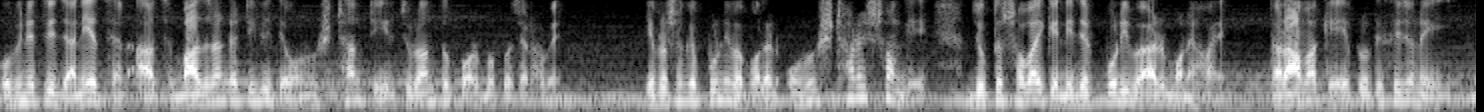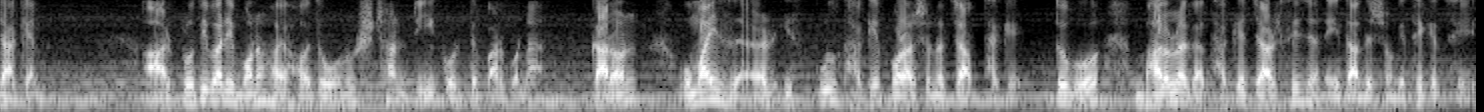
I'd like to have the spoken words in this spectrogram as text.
অভিনেত্রী জানিয়েছেন, আজ মাছরাঙ্গা টিভিতে অনুষ্ঠানটির চূড়ান্ত পর্ব প্রচার হবে। এ প্রসঙ্গে পূর্ণিমা বলেন, অনুষ্ঠানের সঙ্গে যুক্ত সবাইকে নিজের পরিবার মনে হয়। তারা আমাকে প্রতি সিজনেই ডাকেন। আর প্রতিবারই মনে হয় হয়তো অনুষ্ঠানটি করতে পারব না। কারণ উমাইজার স্কুল থাকে, পড়াশোনার চাপ থাকে। তবুও ভালো লাগা থাকে চার সিজনে তাদের সঙ্গে থেকেছি,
